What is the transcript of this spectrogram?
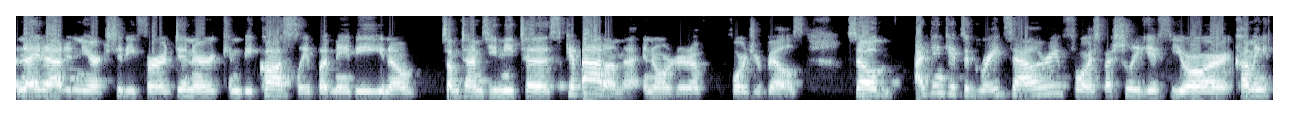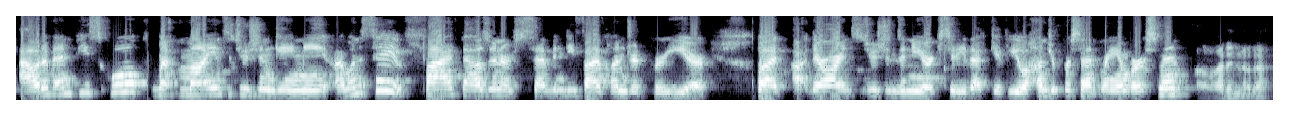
A night out in New York City for a dinner can be costly, but maybe you know sometimes you need to skip out on that in order to afford your bills. So I think it's a great salary for, especially if you're coming out of NP school. My, my institution gave me, I want to say, five thousand or seventy five hundred per year. But uh, there are institutions in New York City that give you hundred percent reimbursement. Oh, I didn't know that.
